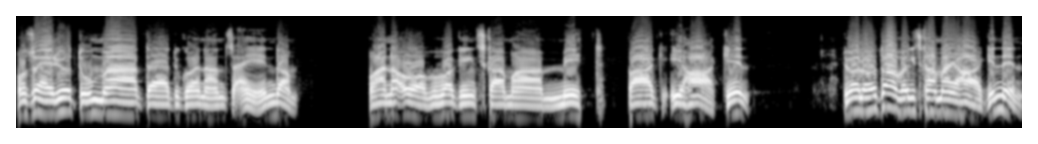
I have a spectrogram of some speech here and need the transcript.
Og så er det jo dum at eh, du går i annens eiendom. Og han har overvåkingskamera midt bak i hagen. Du har lov til å overvåkingskamera i hagen din.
